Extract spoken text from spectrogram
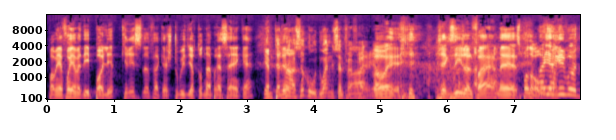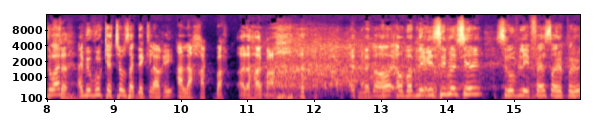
première fois, il y avait des polypes, Chris, là. Fait que je suis obligé d'y retourner après cinq ans. Il aime tellement Là- ça qu'aux douanes, il se le fait faire. Ouais, ouais. J'exige de le faire, mais c'est pas drôle. Là, il là. arrive aux douanes. Ça- Avez-vous quelque chose à déclarer? Allah Akbar. À la Hagbar. Ah, on va venir ici, monsieur. S'ouvre les fesses un peu.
